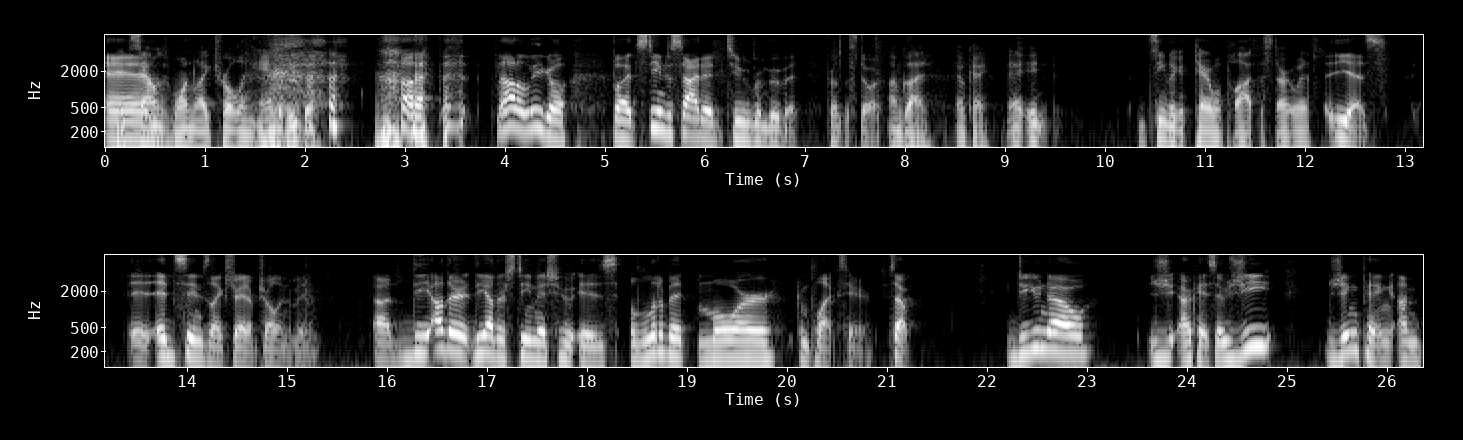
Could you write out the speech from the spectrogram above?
it sounds one like trolling and illegal. not illegal, but Steam decided to remove it from the store. I'm glad. Okay. It, it seemed like a terrible plot to start with. Yes, it, it seems like straight up trolling to me. Uh, the other the other Steam issue is a little bit more complex here. So, do you know? Xi, okay, so Xi Jinping, I'm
